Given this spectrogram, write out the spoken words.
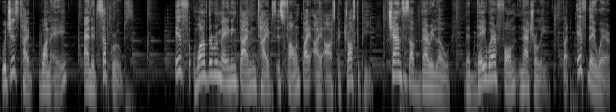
which is type 1a and its subgroups. If one of the remaining diamond types is found by IR spectroscopy, chances are very low that they were formed naturally, but if they were,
